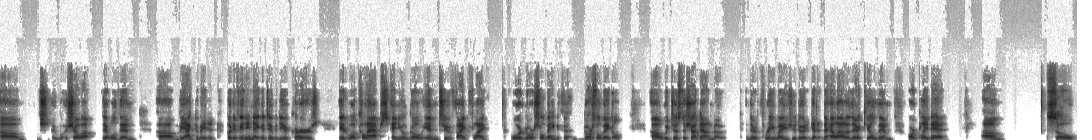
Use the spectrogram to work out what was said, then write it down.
um, sh- show up. It will then uh, be activated. But if any negativity occurs, it will collapse and you'll go into fight, flight, or dorsal, vag- uh, dorsal vagal, uh, which is the shutdown mode. and There are three ways you do it get the hell out of there, kill them, or play dead. Um, so,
